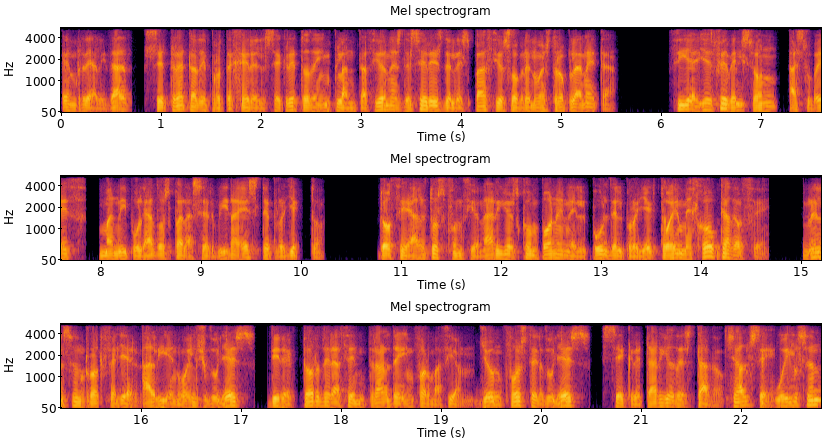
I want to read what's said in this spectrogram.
En realidad, se trata de proteger el secreto de implantaciones de seres del espacio sobre nuestro planeta. CIA y FBI son, a su vez, manipulados para servir a este proyecto. Doce altos funcionarios componen el pool del proyecto MJ-12. Nelson Rockefeller Alien Welsh Dulles, director de la Central de Información. John Foster Dulles, secretario de Estado. Charles E. Wilson,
